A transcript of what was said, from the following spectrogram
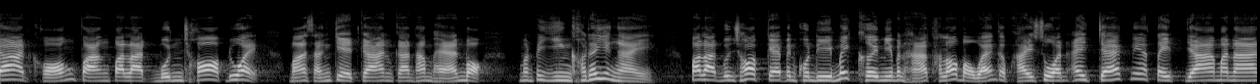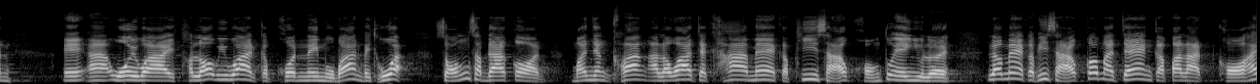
ญาติของฝั่งประหลัดบุญชอบด้วย มาสังเกตการณ์การทำแผนบอก มันไปยิงเขาได้ยังไง ประหลัดบุญชอบแกเป็นคนดีไม่เคยมีปัญหาทะเลาะเบาแหวงกับใครส่วนไอ้แจ็คเนี่ยติดยามานานเออาโวยวายทะเลาะวิวาทกับคนในหมู่บ้านไปทั่วสองสัปดาห์ก่อน มันยังคลั่งอารวาสจะฆ่าแม่กับพี่สาวของตัวเองอยู่เลย แล้วแม่กับพี่สาวก็มาแจ้งกับประหลัดขอให้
